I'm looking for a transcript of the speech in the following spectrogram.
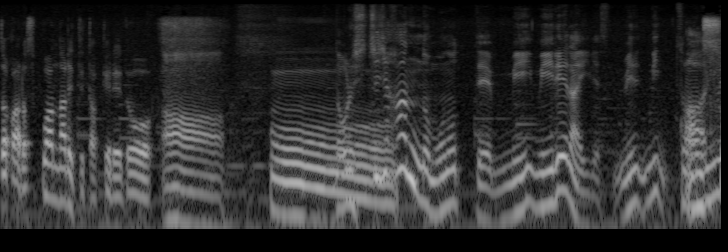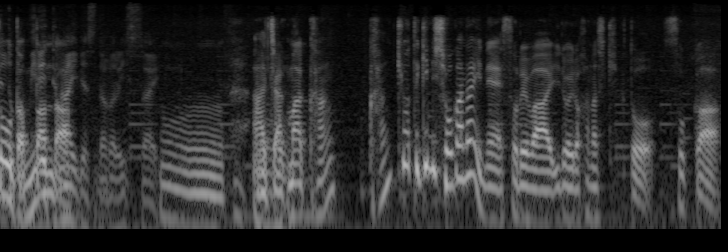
だからそこは慣れてたけれど。ああうん。俺7時半のものって見見れないです。見見そのあアニメとか見れてないですだから一切。うん。あじゃあまあかん環境的にしょうがないね。それはいろいろ話聞くと。そっか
